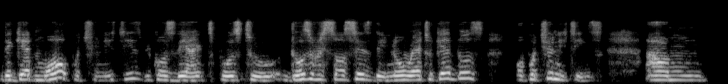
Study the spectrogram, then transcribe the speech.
They get more opportunities because they are exposed to those resources. They know where to get those opportunities. Um,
